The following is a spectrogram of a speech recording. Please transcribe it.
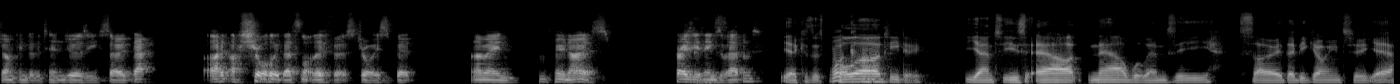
jump into the ten jersey. So that I, I surely that's not their first choice, but I mean, who knows? Crazy things have happened. yeah, because it's What Pollard, can't he do? Jantjies out now. Willemsy, so they'd be going to yeah.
